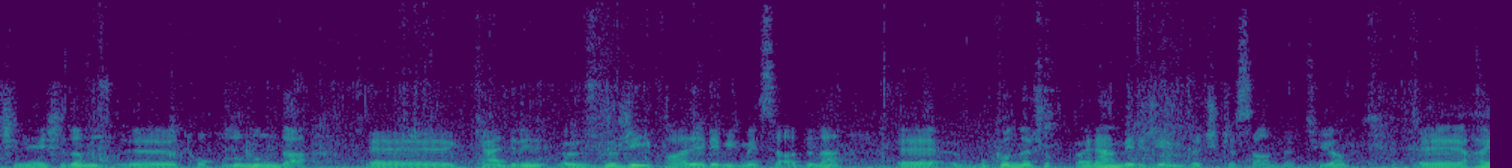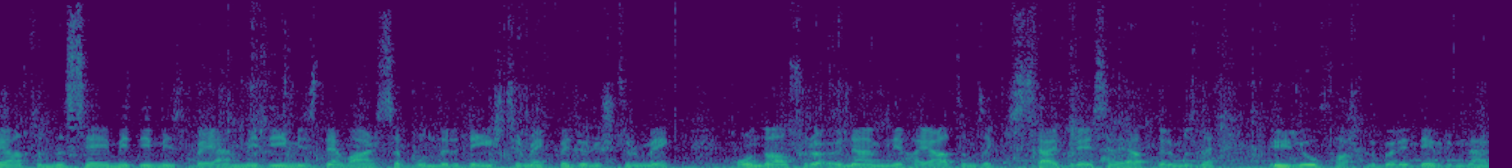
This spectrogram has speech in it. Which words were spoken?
içinde yaşadığımız e, toplumun da e, kendini özgürce ifade edebilmesi adına e, bu konulara çok önem vereceğimiz açıkçası anlatıyor. E, hayatında sevmediğimiz, beğenmediğimiz ne varsa bunları değiştirmek ve dönüştürmek ondan sonra önemli. Hayatımızda kişisel, bireysel hayatlarımızda irili ufaklı böyle devrimler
